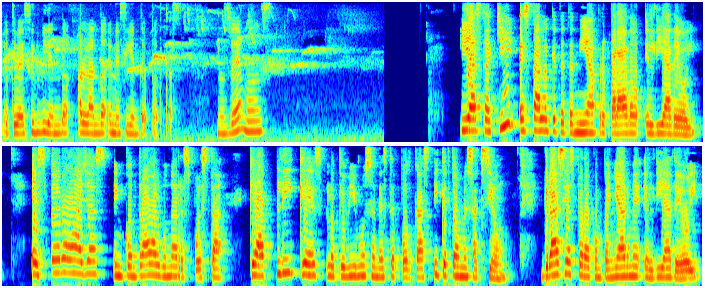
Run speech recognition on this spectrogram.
ya te iba a decir viendo, hablando en el siguiente podcast. Nos vemos. Y hasta aquí está lo que te tenía preparado el día de hoy. Espero hayas encontrado alguna respuesta, que apliques lo que vimos en este podcast y que tomes acción. Gracias por acompañarme el día de hoy.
